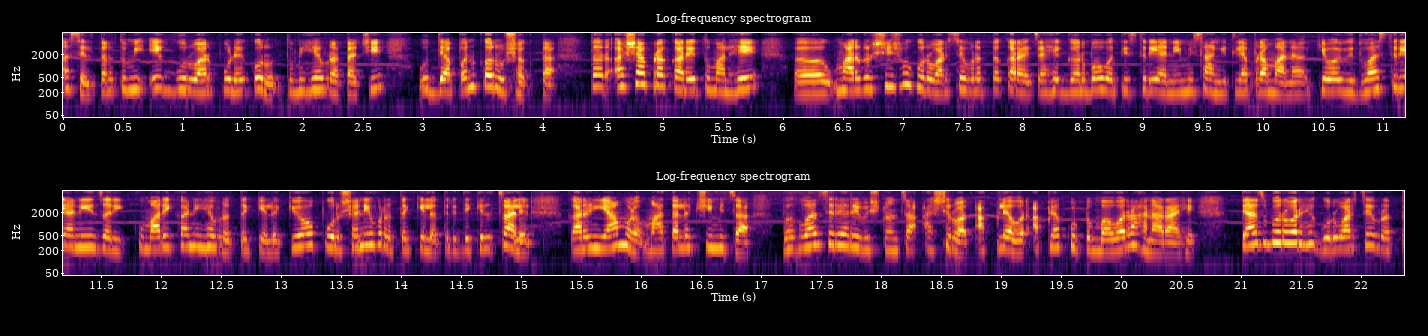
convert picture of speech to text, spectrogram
असेल तर तुम्ही एक गुरुवार पुढे करून तुम्ही हे व्रताची उद्यापन करू शकता. तर अशा प्रकारे तुम्हाला हे मार्गशीर्ष गुरुवारचे व्रत करायचं आहे. गर्भवती स्त्रियांनी मी सांगितल्याप्रमाणे किंवा विधवा स्त्रियांनी जरी कुमारिकांनी हे व्रत केलं किंवा पुरुषांनी व्रत केलं तरी देखील चालेल. कारण यामुळं माता लक्ष्मीचा भगवान श्री हरी विष्णूंचा आशीर्वाद आपल्यावर आपल्या कुटुंबावर राहणार आहे. त्याचबरोबर हे गुरुवारचे व्रत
